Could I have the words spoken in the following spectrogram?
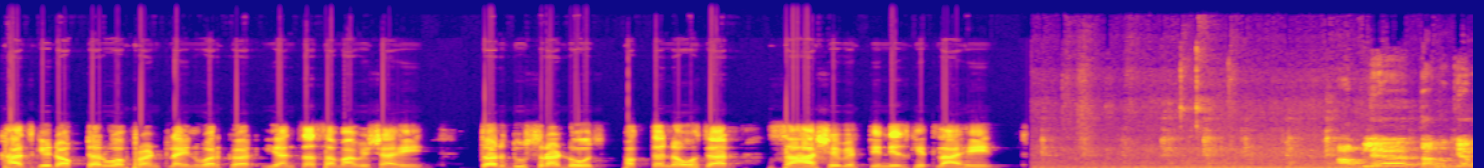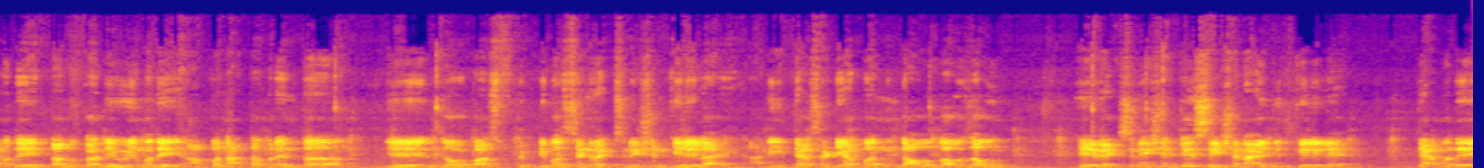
खाजगी डॉक्टर व फ्रंटलाईन वर्कर यांचा समावेश आहे. तर दुसरा डोस फक्त नऊ हजार सहाशे व्यक्तींनीच घेतला आहे. आपल्या तालुक्यामध्ये तालुका देवळीमध्ये आपण आतापर्यंत जे जवळपास फिफ्टी पर्सेंट वॅक्सिनेशन केलेलं आहे आणि त्यासाठी आपण गावोगाव जाऊन हे वॅक्सिनेशनचे सेशन आयोजित केलेले आहे. त्यामध्ये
